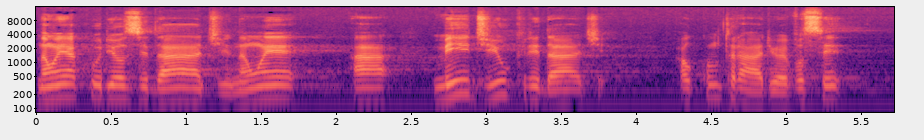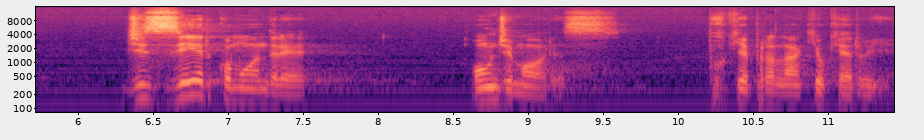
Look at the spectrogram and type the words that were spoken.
Não é a curiosidade, não é a mediocridade. Ao contrário, é você dizer como André: Onde moras? Porque é para lá que eu quero ir.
